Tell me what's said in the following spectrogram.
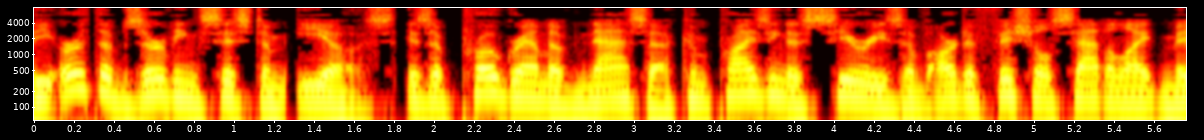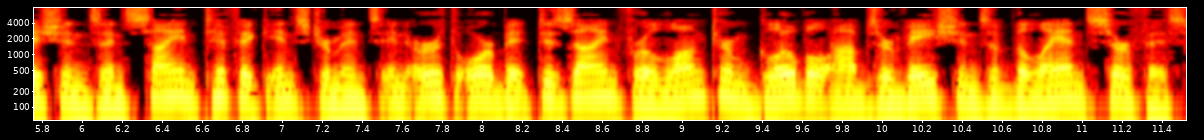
The Earth Observing System is a program of NASA comprising a series of artificial satellite missions and scientific instruments in Earth orbit designed for long-term global observations of the land surface,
